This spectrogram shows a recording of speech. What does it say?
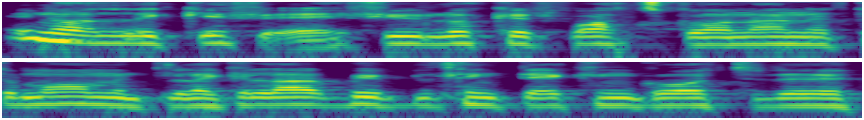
you know, like if, if you look at what's going on at the moment, like a lot of people think they can go to the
